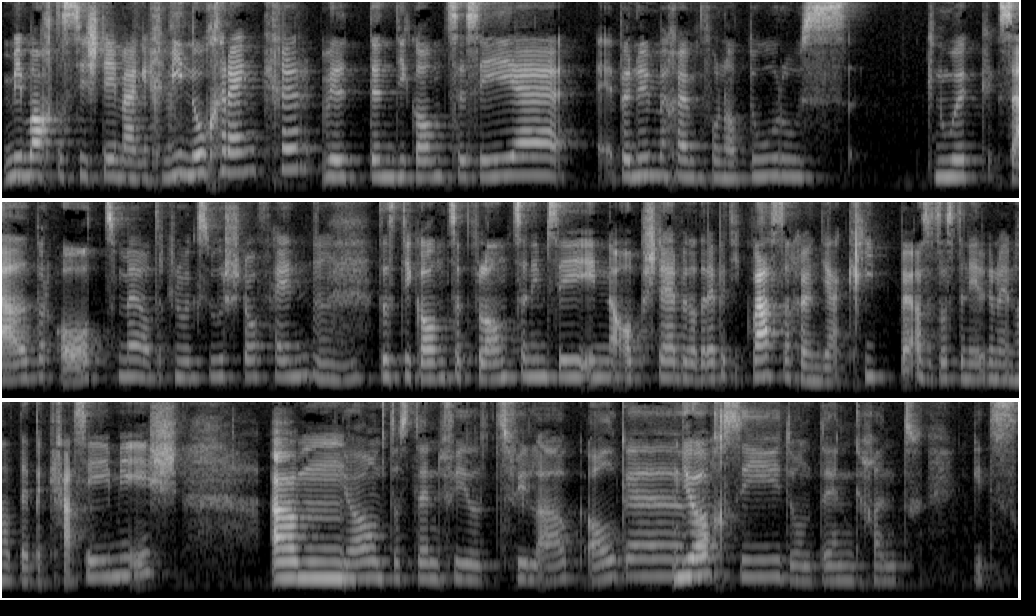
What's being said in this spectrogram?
man macht das System eigentlich wie noch kränker, weil dann die ganzen Seen eben nicht mehr von Natur aus genug selber atmen oder genug Sauerstoff haben, mhm. dass die ganzen Pflanzen im See innen absterben oder eben die Gewässer können ja auch kippen, also dass dann irgendwann halt eben kein See mehr ist. Ähm, ja, und dass dann viel zu viel Algen ja. sind und dann gibt es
